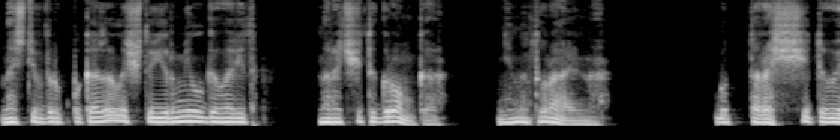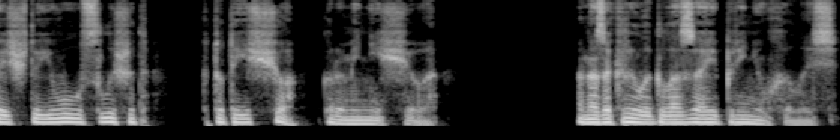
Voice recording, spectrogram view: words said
Насте вдруг показалось, что Ермил говорит нарочито громко, ненатурально, будто рассчитывает, что его услышит кто-то еще, кроме нищего. Она закрыла глаза и принюхалась.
